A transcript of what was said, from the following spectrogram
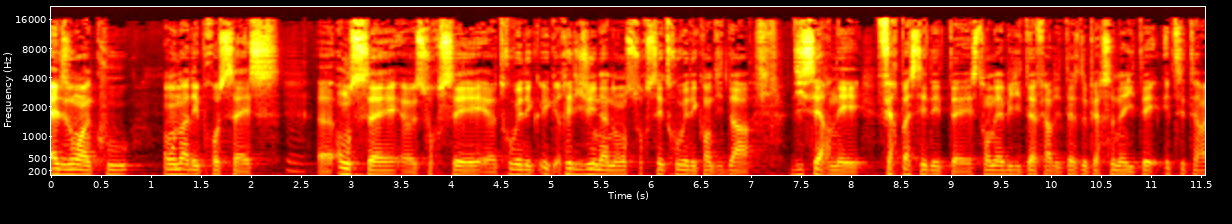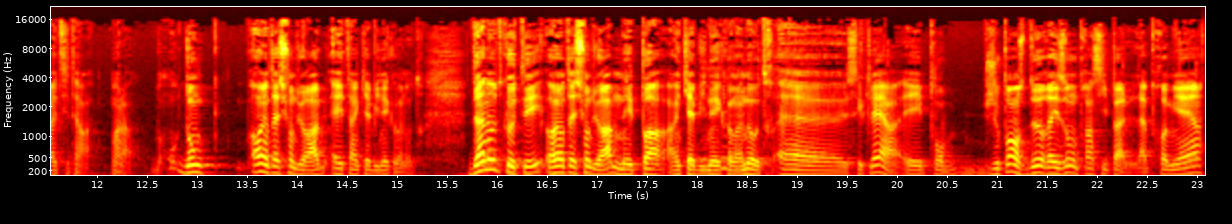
elles ont un coût, on a des process, mm. euh, on sait euh, sourcer, euh, trouver des, rédiger une annonce, sourcer, trouver des candidats, discerner, faire passer des tests, on est habilité à faire des tests de personnalité, etc., etc. Voilà. Donc, orientation durable est un cabinet comme un autre. D'un autre côté, orientation durable n'est pas un cabinet comme un autre. c'est clair. Et pour, je pense, deux raisons principales. La première,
